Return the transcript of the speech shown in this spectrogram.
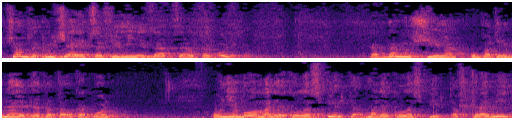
В чем заключается феминизация алкоголиков? Когда мужчина употребляет этот алкоголь, у него молекула спирта, молекула спирта в крови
